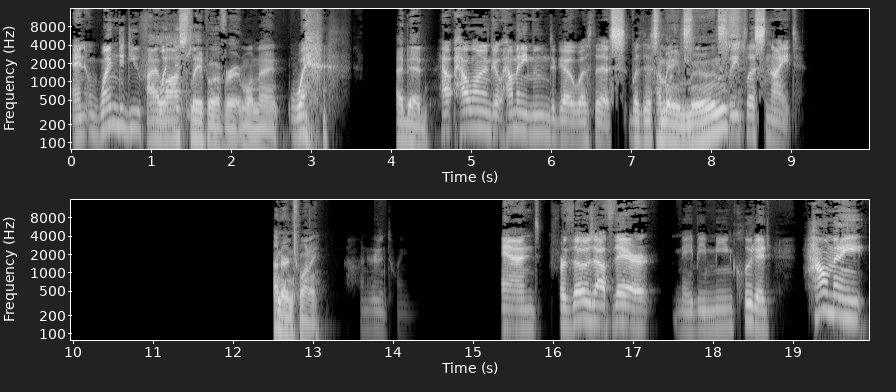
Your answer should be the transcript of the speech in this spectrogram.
and when did you? I lost did- sleep over it one night. When, I did. how how long ago? How many moons ago was this? Was this? How many moons? Sleepless night. 120. 120. And for those out there, maybe me included, how many?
